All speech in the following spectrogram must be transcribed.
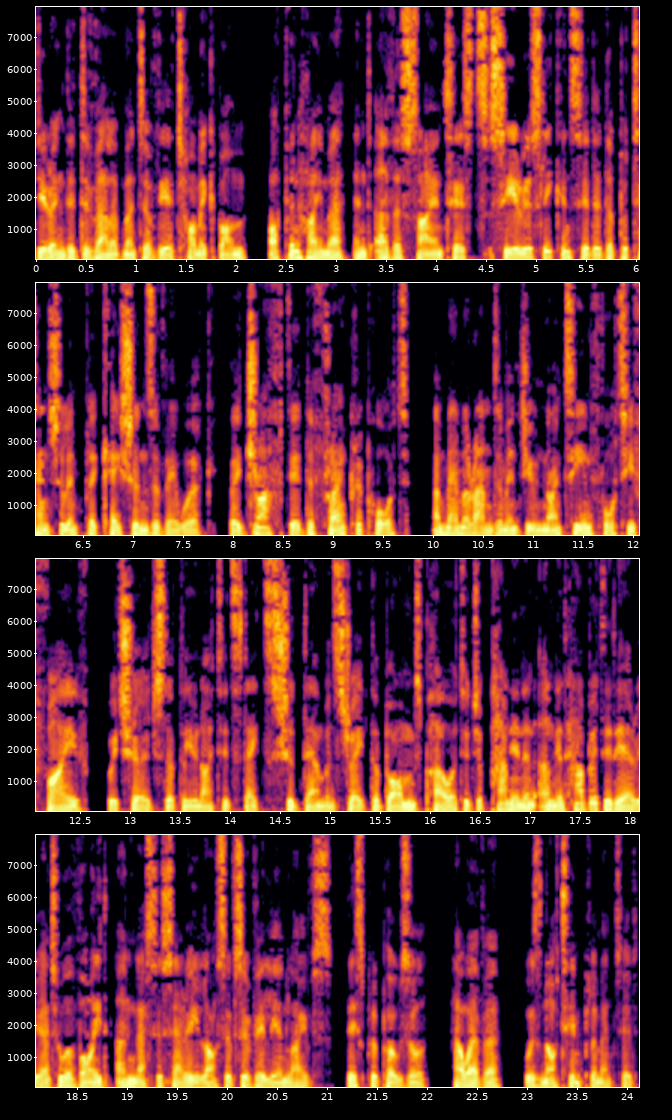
during the development of the atomic bomb, Oppenheimer and other scientists seriously considered the potential implications of their work. They drafted the Frank Report, a memorandum in June 1945, which urged that the United States should demonstrate the bomb's power to Japan in an uninhabited area to avoid unnecessary loss of civilian lives. This proposal, however, was not implemented,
